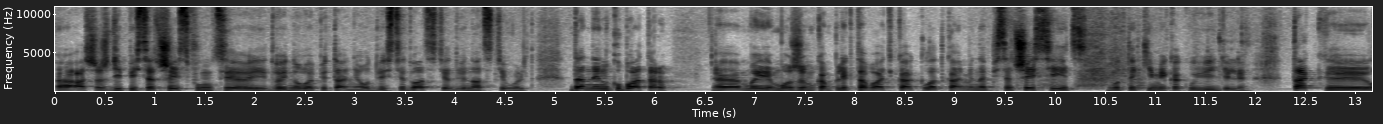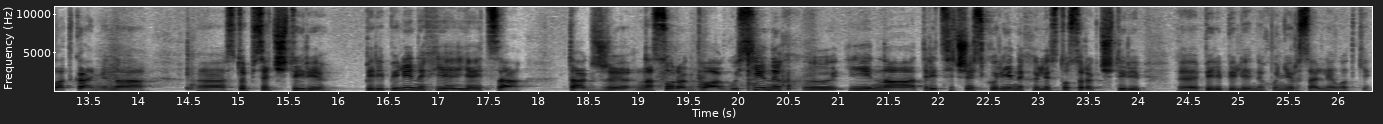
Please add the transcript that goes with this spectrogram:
э, HHD56 функцией двойного питания от 220 и от 12 вольт. Данный инкубатор мы можем комплектовать как лотками на 56 яиц, вот такими, как вы видели, так и лотками на 154 перепелиных яйца, также на 42 гусиных э, и на 36 куриных или 144 э, перепелиных универсальные лотки.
